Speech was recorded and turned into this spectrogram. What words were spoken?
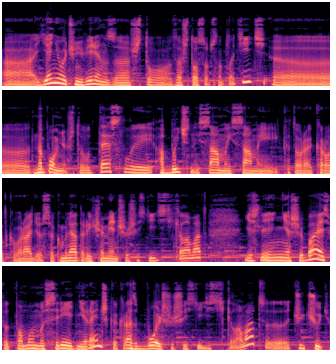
я не очень уверен, за что, за что собственно, платить. Э, напомню, что у Теслы обычный, самый-самый, который короткого радиуса аккумулятор еще меньше 60 киловатт. Если я не ошибаюсь, вот, по-моему, средний рейндж как раз больше 60 киловатт, э, чуть-чуть.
